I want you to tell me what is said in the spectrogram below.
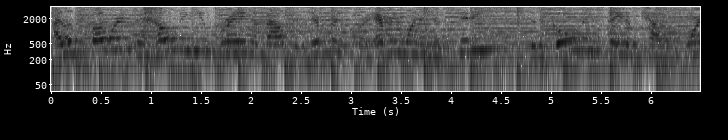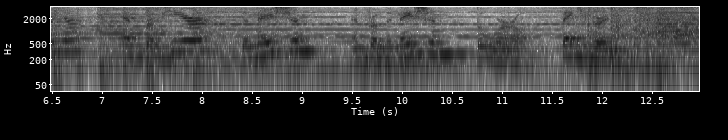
I look forward to helping you bring about the difference for everyone in the city, this golden state of California, and from here, the nation, and from the nation, the world. Thank you very much.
